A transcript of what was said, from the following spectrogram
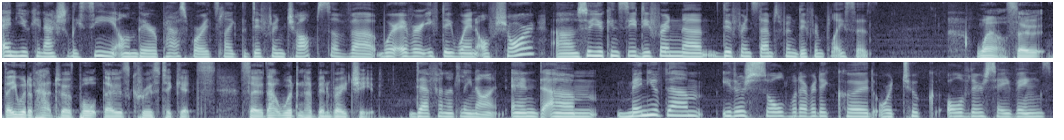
And you can actually see on their passports like the different chops of uh, wherever if they went offshore. Um, so you can see different uh, different stamps from different places. Wow! So they would have had to have bought those cruise tickets. So that wouldn't have been very cheap. Definitely not. And um, many of them either sold whatever they could or took all of their savings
